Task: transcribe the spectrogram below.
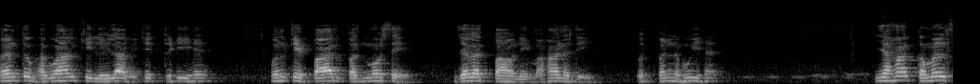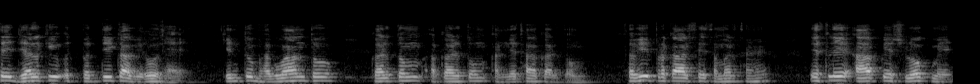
परंतु भगवान की लीला विचित्र ही है। उनके पाद पद्मों से जगत पावनी महानदी उत्पन्न हुई है। यहाँ कमल से जल की उत्पत्ति का विरोध है। किंतु भगवान तो कर्तुम अकर्तुम अन्यथा कर्तुम सभी प्रकार से समर्थ हैं। इसलिए आपके श्लोक में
